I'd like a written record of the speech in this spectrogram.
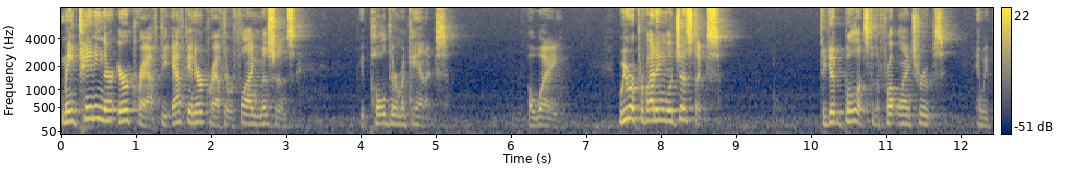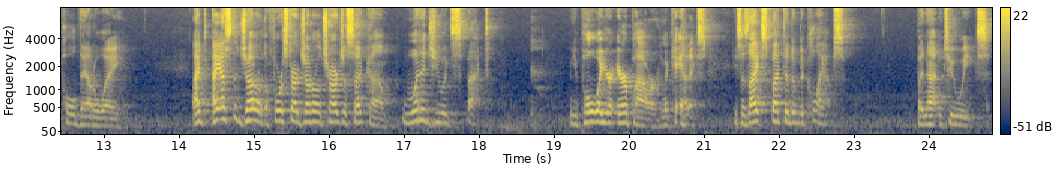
maintaining their aircraft, the Afghan aircraft that were flying missions. We pulled their mechanics away. We were providing logistics to get bullets to the frontline troops, and we pulled that away. I, I asked the general, the four star general in charge of CENTCOM, what did you expect when you pull away your air power, mechanics? He says, I expected them to collapse, but not in two weeks.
